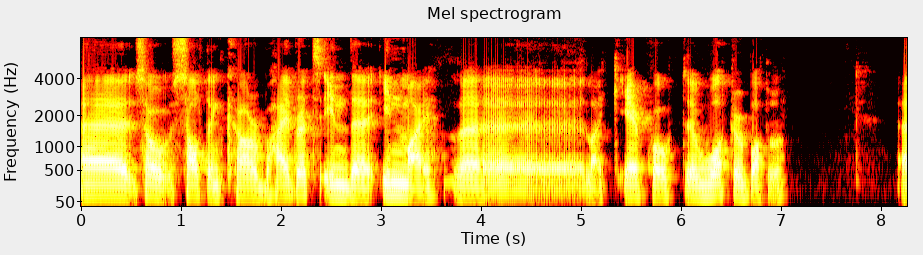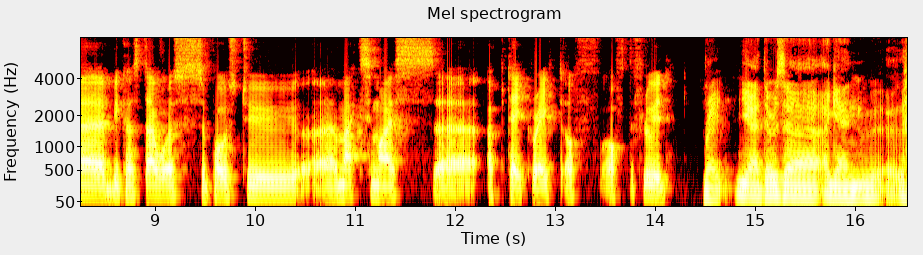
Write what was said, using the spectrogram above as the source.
Uh, so salt and carbohydrates in the in my uh, like air quote water bottle uh, because that was supposed to uh, maximize uh, uptake rate of, of the fluid. Right. Yeah. There's a again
